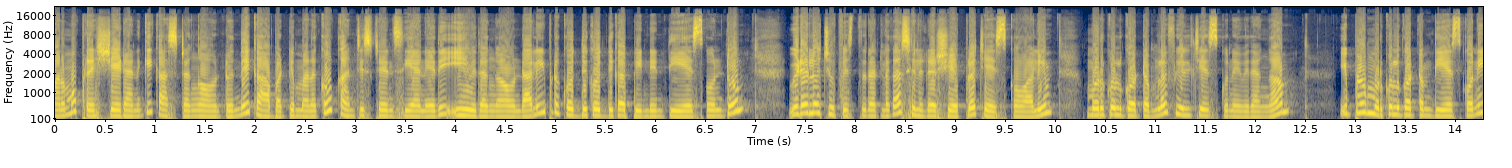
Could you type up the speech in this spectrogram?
మనము ప్రెస్ చేయడానికి కష్టంగా ఉంటుంది. కాబట్టి మనకు కన్సిస్టెన్సీ అనేది ఈ విధంగా ఉండాలి. ఇప్పుడు కొద్ది కొద్దిగా పిండిని తీయేసుకుంటూ వీడియోలో చూపిస్తున్నట్లుగా సిలిండర్ షేప్లో చేసుకోవాలి. మురుకులు గొట్టంలో ఫిల్ చేసుకునే విధంగా ఇప్పుడు మురుకులు గొట్టం తీసుకొని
